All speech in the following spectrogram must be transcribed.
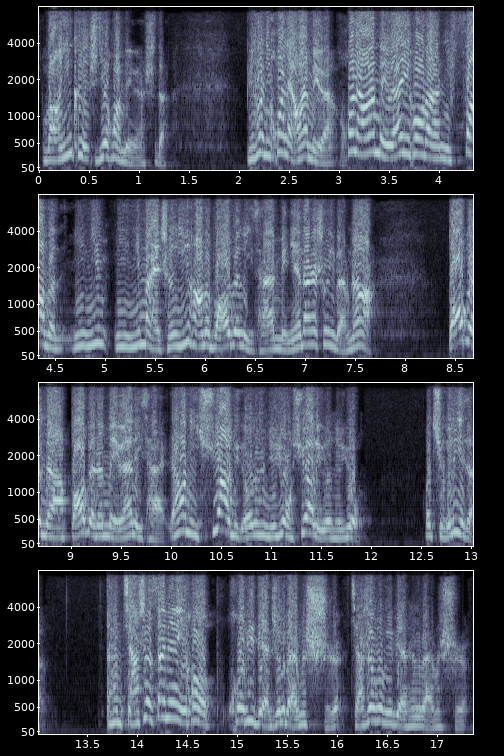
网银可以直接换美元，是的。比如说你换两万美元，换两万美元以后呢，你放的你你你你买成银行的保本理财，每年大概收益百分之二，保本的保本的美元理财，然后你需要旅游的时候你就用，需要旅游你就用。我举个例子，假设三年以后货币贬值了百分之十，假设货币贬值了百分之十，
